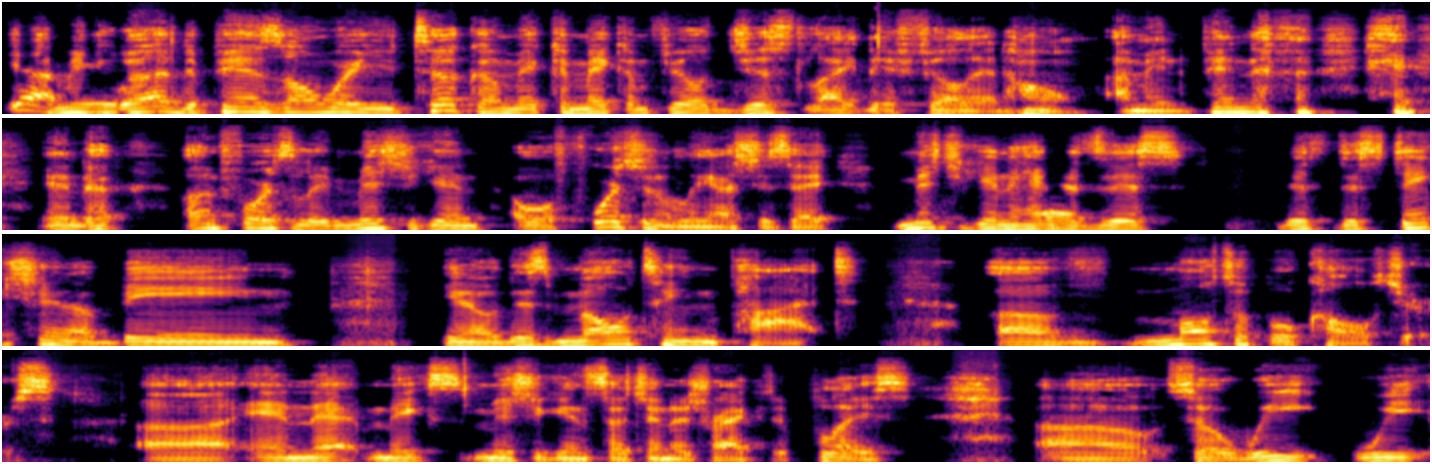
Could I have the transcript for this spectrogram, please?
Yeah, I mean, well, it depends on where you took them. It can make them feel just like they feel at home. I mean, depend, and uh, unfortunately, Michigan, or fortunately, I should say, Michigan has this this distinction of being, you know, this melting pot of multiple cultures. Uh, and that makes Michigan such an attractive place. Uh, so we we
